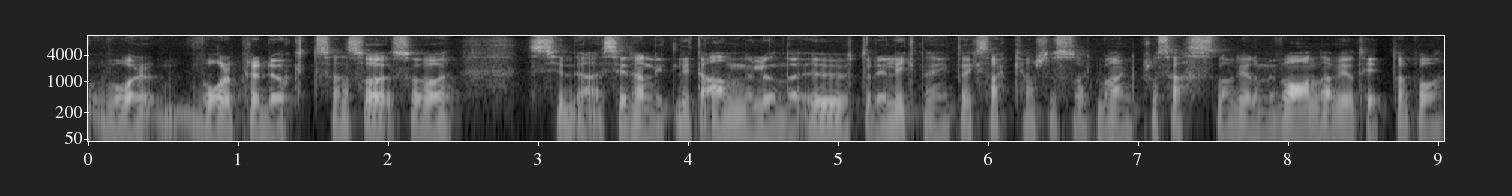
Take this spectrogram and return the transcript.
vår, vår produkt. Sen så, så ser den- ser den lite, lite annorlunda ut och det liknar inte exakt kanske som sagt bankprocessen och det de är vana vid att titta på.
